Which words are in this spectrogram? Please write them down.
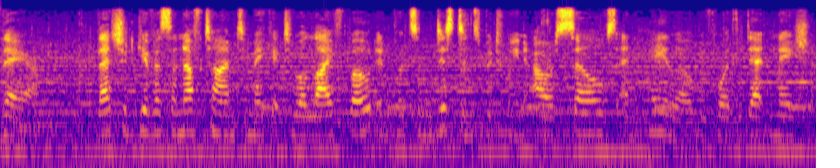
There. That should give us enough time to make it to a lifeboat and put some distance between ourselves and Halo before the detonation.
